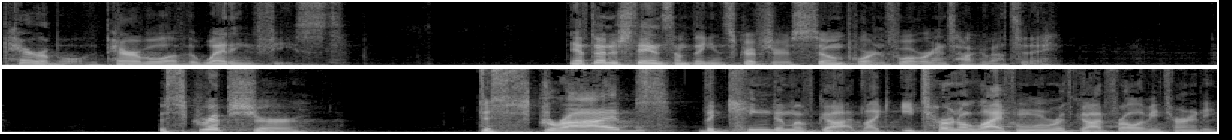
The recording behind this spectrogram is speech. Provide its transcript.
parable, the parable of the wedding feast. You have to understand something in Scripture. It's so important for what we're going to talk about today. The Scripture describes the kingdom of God, like eternal life when we're with God for all of eternity.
